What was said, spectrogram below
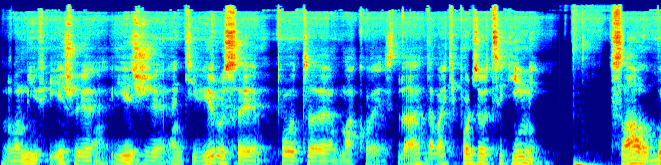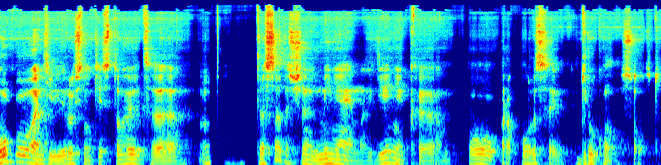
Но миф, есть же, есть же антивирусы под э, macOS, да, давайте пользоваться ими. Слава богу, антивирусники стоят э, ну, достаточно вменяемых денег э, по пропорции другому софту.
